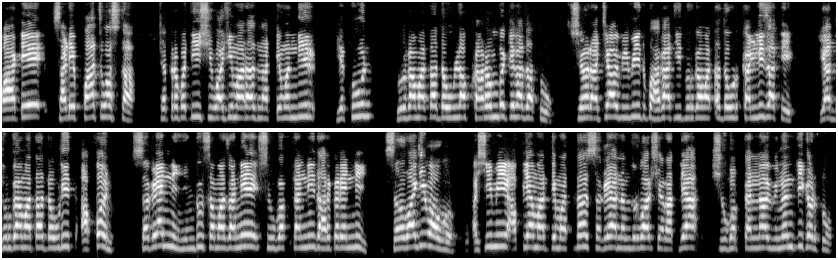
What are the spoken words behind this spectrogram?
पहाटे साडेपाच वाजता छत्रपती शिवाजी महाराज नाट्य मंदिर येथून दुर्गा माता दौडला प्रारंभ केला जातो. शहराच्या विविध भागात ही दुर्गा माता दौड काढली जाते. या दुर्गामाता दौडीत आपण सगळ्यांनी हिंदू समाजाने शिवभक्तांनी धारकऱ्यांनी सहभागी व्हावं अशी मी आपल्या माध्यमातून सगळ्या नंदुरबार शहरातल्या शिवभक्तांना विनंती करतो.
